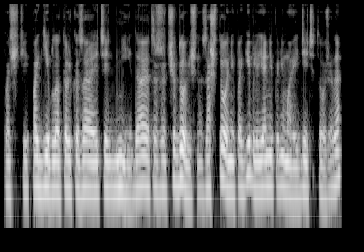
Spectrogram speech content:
почти погибло только за эти дни, да, это же чудовищно. За что они погибли, я не понимаю, и дети тоже, да.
